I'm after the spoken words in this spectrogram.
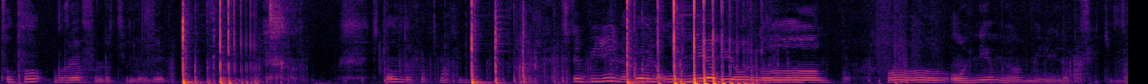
Topu buraya fırlatayım alayım. Onu da çok kötüyüm. İşte biriyle böyle oynayamıyorum. Aa, oynayamıyorum biriyle bu şekilde.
